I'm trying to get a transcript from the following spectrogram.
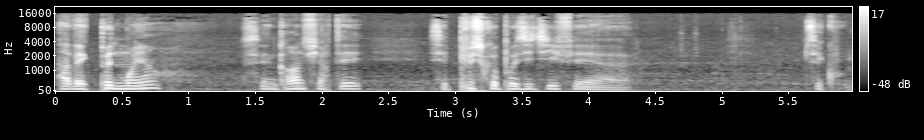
avec peu de moyens, c'est une grande fierté. C'est plus que positif et euh, c'est cool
